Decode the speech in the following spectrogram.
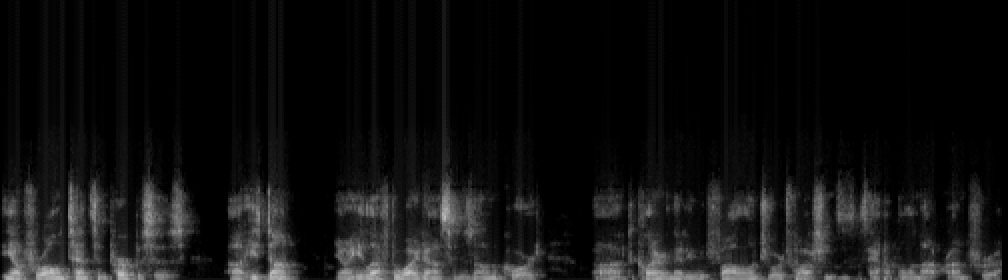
You know, for all intents and purposes, uh, he's done. You know, he left the White House of his own accord, uh, declaring that he would follow George Washington's example and not run for a,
